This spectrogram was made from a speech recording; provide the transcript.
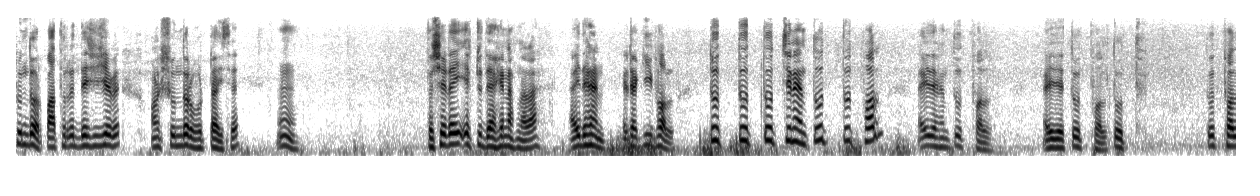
সুন্দর, পাথরের দেশ হিসেবে অনেক সুন্দর ভুট্টা হয়েছে হ্যাঁ। তো সেটাই একটু দেখেন আপনারা। এই দেখেন, এটা কি ফল? তুত তুত তুত চিনেন? তুত তুত ফল? এই দেখেন, তুত ফল। এই যে তুত ফল, তুত। তুত ফল,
